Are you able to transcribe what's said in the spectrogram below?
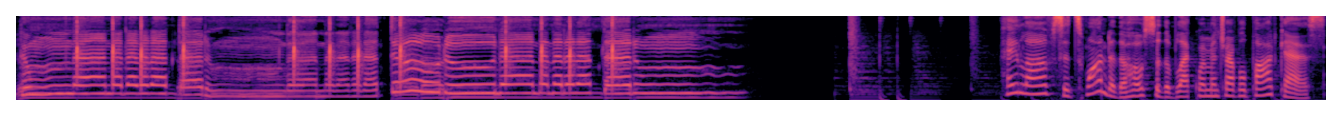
Da da da da da da da da da da da da da da. Hey loves, it's Wanda, the host of the Black Women Travel Podcast.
